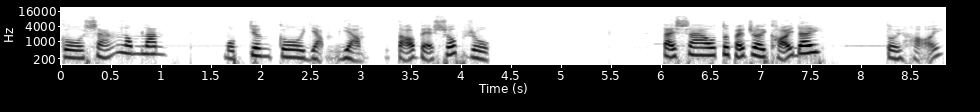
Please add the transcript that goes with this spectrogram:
cô sáng long lanh, một chân cô dậm dậm, tỏ vẻ sốt ruột. Tại sao tôi phải rời khỏi đây? Tôi hỏi.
